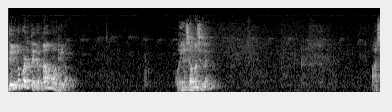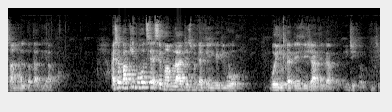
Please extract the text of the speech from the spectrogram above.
دل میں پڑھتے جاؤ، نہ موٹے لاؤ۔ کوئی ایسا مسئلہ نہیں۔ آسان حل بتا دیا آپ کو۔ اچھا باقی بہت سے ایسے معاملات جس میں کہتے ہیں کہ جی وہ وہی جو کہتے ہیں جی شادی کا۔ جی۔ جی۔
